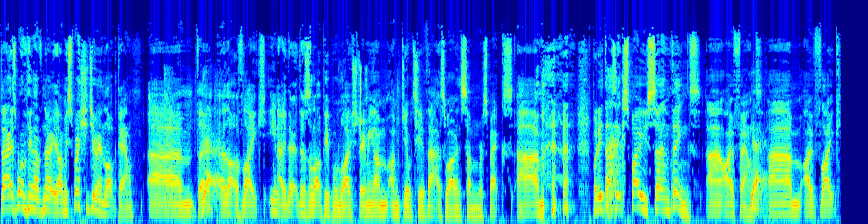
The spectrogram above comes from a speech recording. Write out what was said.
that is one thing I've noted. I mean, especially during lockdown, um, that Yeah. a lot of like you know, there, there's a lot of people live streaming. I'm I'm guilty of that as well in some respects. Um, but it does expose certain things. Uh, I've found. Yeah. Um, I've like.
